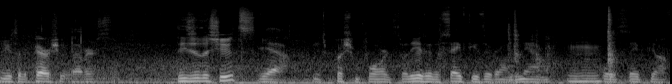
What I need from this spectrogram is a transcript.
These are the parachute levers. These are the chutes? Yeah, you just push them forward. So these are the safeties that are on now. Mhm. Pull the safety off.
